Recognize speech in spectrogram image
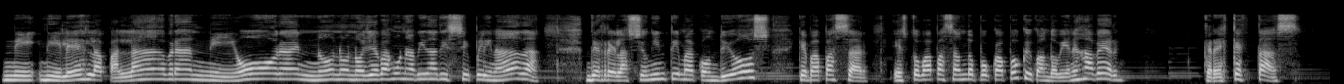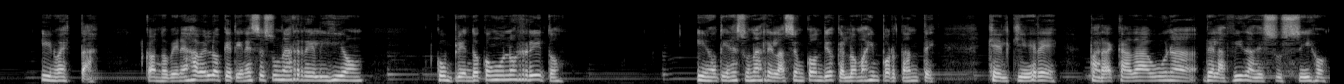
ni, ni lees la palabra, ni oras, no, no, no llevas una vida disciplinada de relación íntima con Dios. ¿Qué va a pasar? Esto va pasando poco a poco y cuando vienes a ver, crees que estás y no está. Cuando vienes a ver lo que tienes es una religión cumpliendo con unos ritos y no tienes una relación con Dios, que es lo más importante que Él quiere para cada una de las vidas de sus hijos.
